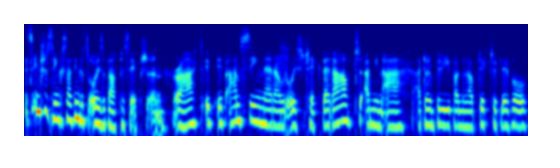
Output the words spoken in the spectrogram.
It's interesting because I think it's always about perception, right? If, if I'm seeing that, I would always check that out. I mean, I, I don't believe on an objective level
